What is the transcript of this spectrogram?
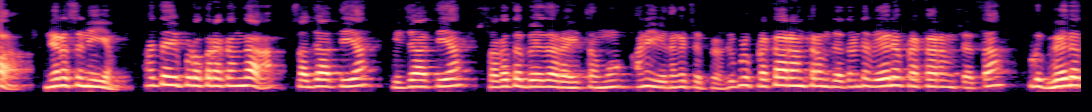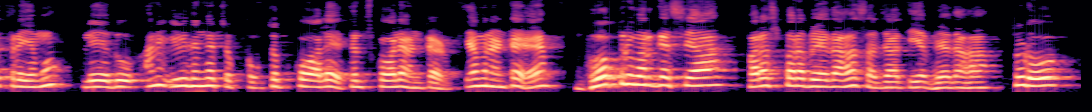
నిరసనీయం. అయితే ఇప్పుడు ఒక రకంగా సజాతీయ విజాతీయ స్వగత భేద రహితము అని ఈ విధంగా చెప్పాడు. ఇప్పుడు ప్రకారాంతరం చేత అంటే వేరే ప్రకారం చేత ఇప్పుడు భేదత్రయము లేదు అని ఈ విధంగా చెప్తూ చెప్పుకోవాలి తెలుసుకోవాలి అంటాడు. ఏమనంటే భోక్తృవర్గస్య పరస్పర భేద సజాతీయ భేద. చూడు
